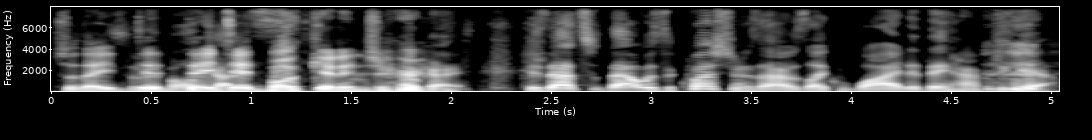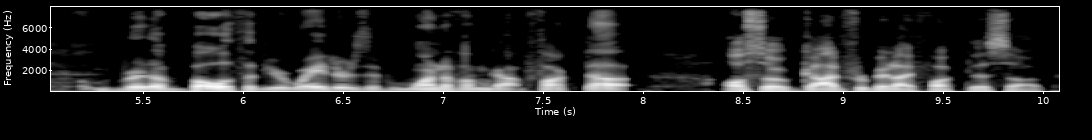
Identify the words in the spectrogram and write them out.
So they So did both they, got did both get injured. Okay. Because that's that was the question. Is I was like, why did they have to get rid of both of your waiters if one of them got fucked up? Also, God forbid I fuck this up.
